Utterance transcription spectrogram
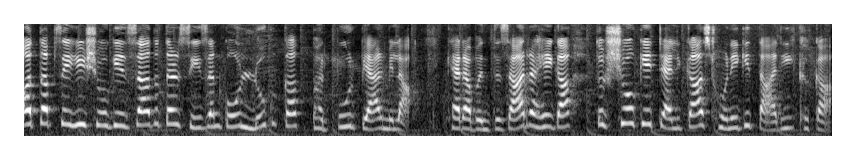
और तब से ही शो के ज़्यादातर सीज़न को लोगों का भरपूर प्यार मिला। खैर, अब इंतज़ार रहेगा तो शो के टेलीकास्ट होने की तारीख का।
